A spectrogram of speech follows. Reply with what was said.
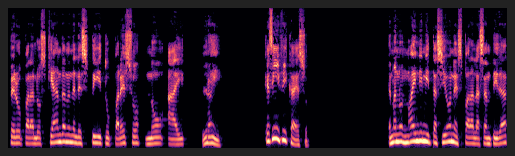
pero para los que andan en el Espíritu, para eso no hay ley. ¿Qué significa eso? Hermano, no hay limitaciones para la santidad.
